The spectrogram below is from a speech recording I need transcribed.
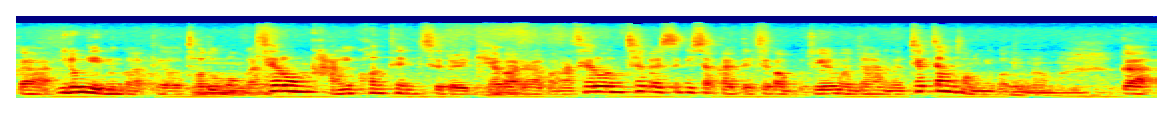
그러니까 이런 게 있는 것 같아요. 저도 음. 뭔가 새로운 강의 컨텐츠를 개발을 하거나 새로운 책을 쓰기 시작할 때 제가 제일 먼저 하는 건 책장 정리거든요. 음, 그러니까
